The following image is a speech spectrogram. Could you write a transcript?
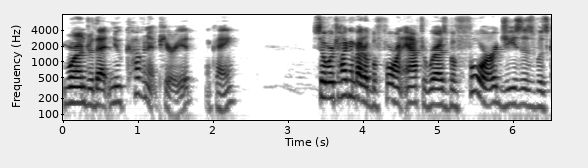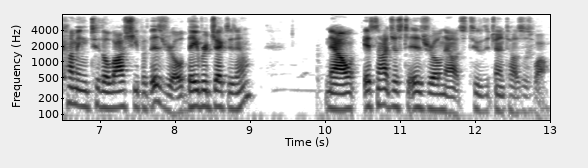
we're under that new covenant period okay? So we're talking about a before and after whereas before jesus was coming to the lost sheep of israel they rejected him. Now it's not just to israel now it's to the gentiles as well.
